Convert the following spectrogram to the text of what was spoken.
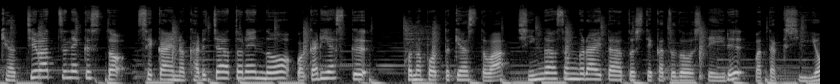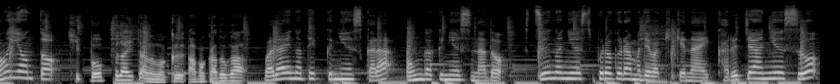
キャッチワッツネクスト世界のカルチャートレンドをわかりやすくこのポッドキャストはシンガーソングライターとして活動している私ヨンヨンとヒップホップライターの僕アボカドが話題のテックニュースから音楽ニュースなど普通のニュースプログラムでは聞けないカルチャーニュースを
